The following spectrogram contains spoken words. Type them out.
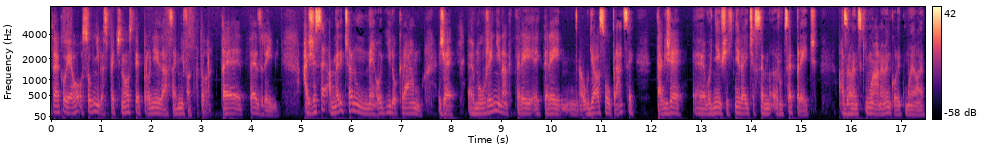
to jako jeho osobní bezpečnost je pro něj zásadní faktor. To je, to je zřejmé. A že se Američanům nehodí do krámu, že eh, Mouřenina, který, který mm, udělal svou práci, takže eh, od něj všichni dají časem ruce pryč a Zelenskýmu, já nevím, kolik mu je let,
